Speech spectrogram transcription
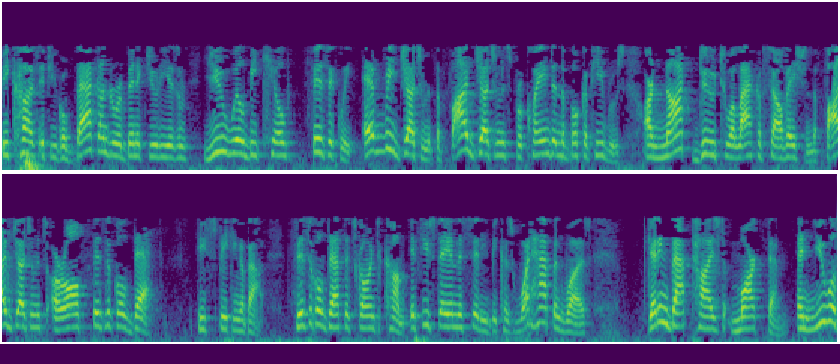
Because if you go back under rabbinic Judaism, you will be killed physically. Every judgment, the five judgments proclaimed in the book of Hebrews, are not due to a lack of salvation. The five judgments are all physical death he's speaking about physical death that's going to come if you stay in the city because what happened was getting baptized marked them. And you will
